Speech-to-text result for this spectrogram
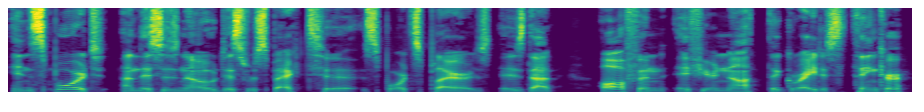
in sport, and this is no disrespect to sports players, is that often if you're not the greatest thinker,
